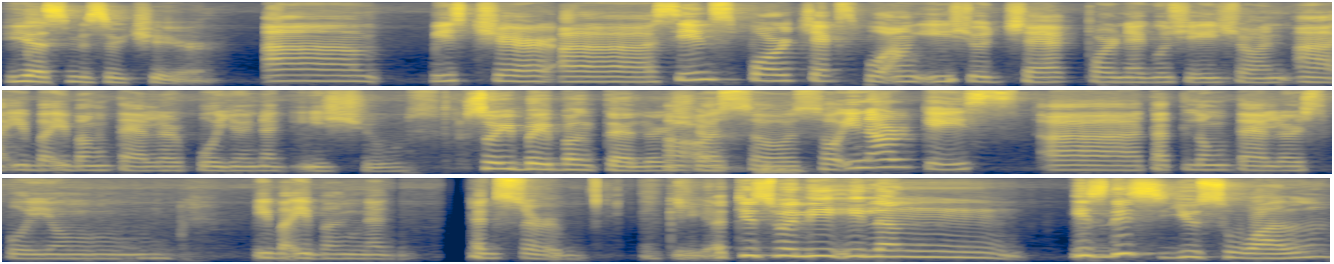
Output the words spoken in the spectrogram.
Yes, Mr. Chair. Um, Miss Chair, ah, since four checks po ang issued check for negotiation, ah, iba-ibang teller po yung nag-issue. So iba-ibang teller Oo, siya. so, so in our case, ah, tatlong tellers po yung iba-ibang nag, nag-serve. Okay. At usually ilang is this usual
